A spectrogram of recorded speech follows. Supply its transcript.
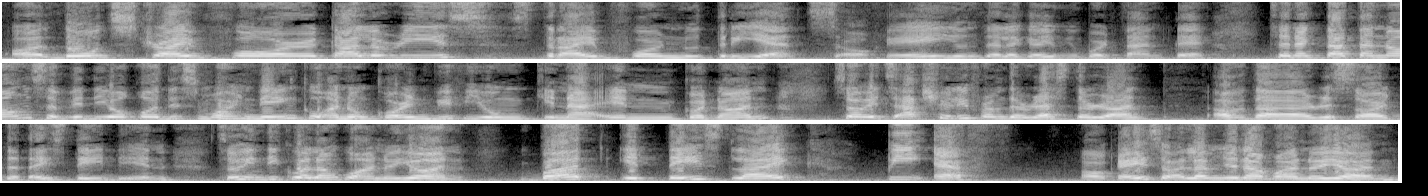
Uh, don't strive for calories, strive for nutrients. Okay? Yun talaga yung importante. So, nagtatanong sa video ko this morning kung anong corned beef yung kinain ko nun. So, it's actually from the restaurant of the resort that I stayed in. So, hindi ko alam kung ano yon But, it tastes like PF. Okay? So, alam nyo na kung ano yon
